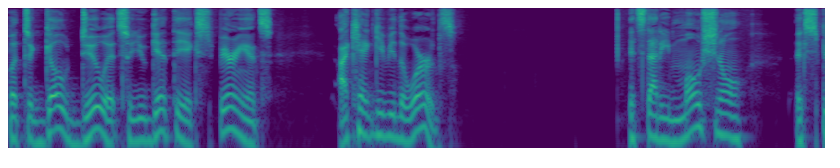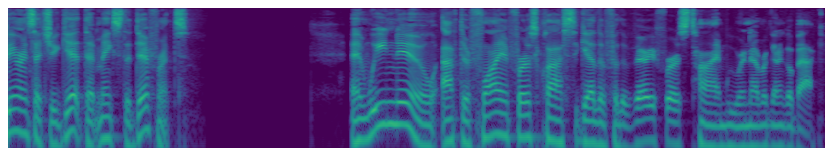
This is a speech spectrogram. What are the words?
but to go do it so you get the experience, I can't give you the words. It's that emotional experience that you get that makes the difference. And we knew after flying first class together for the very first time, we were never going to go back.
